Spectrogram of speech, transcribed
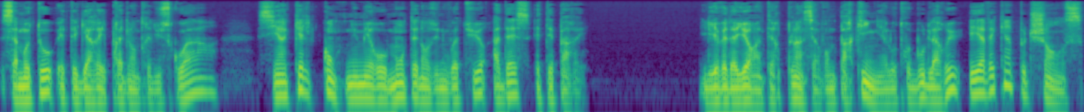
Sa moto était garée près de l'entrée du square. Si un quelconque numéro montait dans une voiture, Hadès était paré. Il y avait d'ailleurs un terre-plein servant de parking à l'autre bout de la rue, et avec un peu de chance,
